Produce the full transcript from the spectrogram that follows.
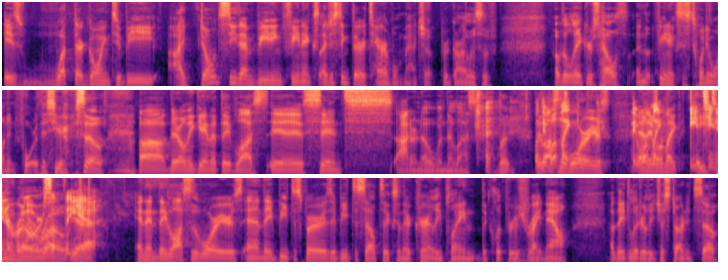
is what they're going to be. I don't see them beating Phoenix. I just think they're a terrible matchup, regardless of of the Lakers' health. And Phoenix is twenty one and four this year, so uh, their only game that they've lost is since I don't know when they last, but Well, they, they lost to the like- Warriors. they and won like 18 in a row or something, yeah. And then they lost to the Warriors, and they beat the Spurs, they beat the Celtics, and they're currently playing the Clippers right now. Uh, they literally just started. So,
